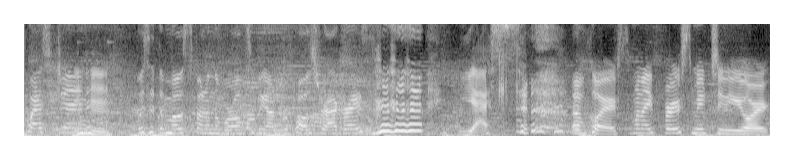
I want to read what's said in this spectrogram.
question. Mm-hmm. Was it the most fun in the world to be on RuPaul's Drag Race? Yes, of course. When I first moved to New York,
